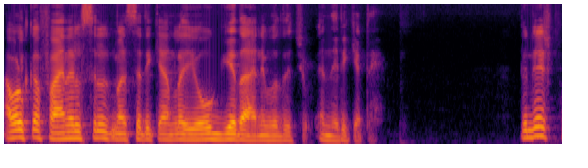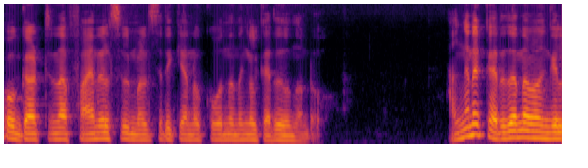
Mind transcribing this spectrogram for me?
അവൾക്ക് ഫൈനൽസിൽ മത്സരിക്കാനുള്ള യോഗ്യത അനുവദിച്ചു എന്നിരിക്കട്ടെ. വിനേഷ് ഫോഗാട്ടിന് ഫൈനൽസിൽ മത്സരിക്കാൻ ഒക്കുമെന്ന് നിങ്ങൾ കരുതുന്നുണ്ടോ? അങ്ങനെ കരുതണമെങ്കിൽ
